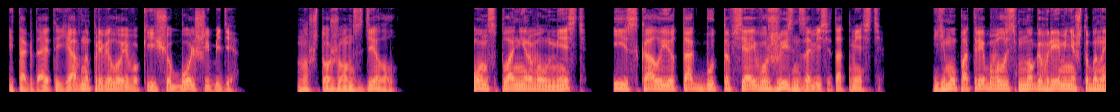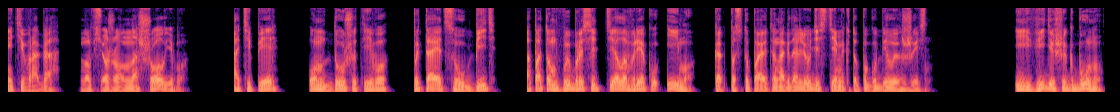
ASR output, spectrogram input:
И тогда это явно привело его к еще большей беде. Но что же он сделал? Он спланировал месть и искал ее так, будто вся его жизнь зависит от мести. Ему потребовалось много времени, чтобы найти врага, но все же он нашел его. А теперь он душит его, пытается убить, а потом выбросить тело в реку Имо, как поступают иногда люди с теми, кто погубил их жизнь. И видишь Игбуну,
